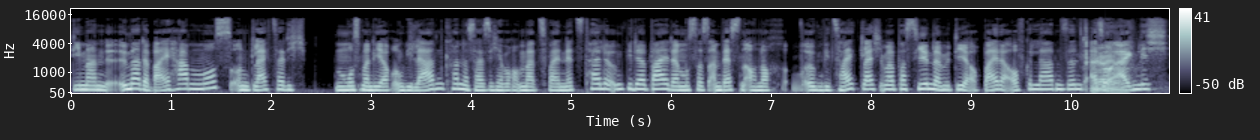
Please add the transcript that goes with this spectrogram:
die man immer dabei haben muss und gleichzeitig muss man die auch irgendwie laden können. Das heißt, ich habe auch immer zwei Netzteile irgendwie dabei. Dann muss das am besten auch noch irgendwie zeitgleich immer passieren, damit die auch beide aufgeladen sind. Also ja, ja. eigentlich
